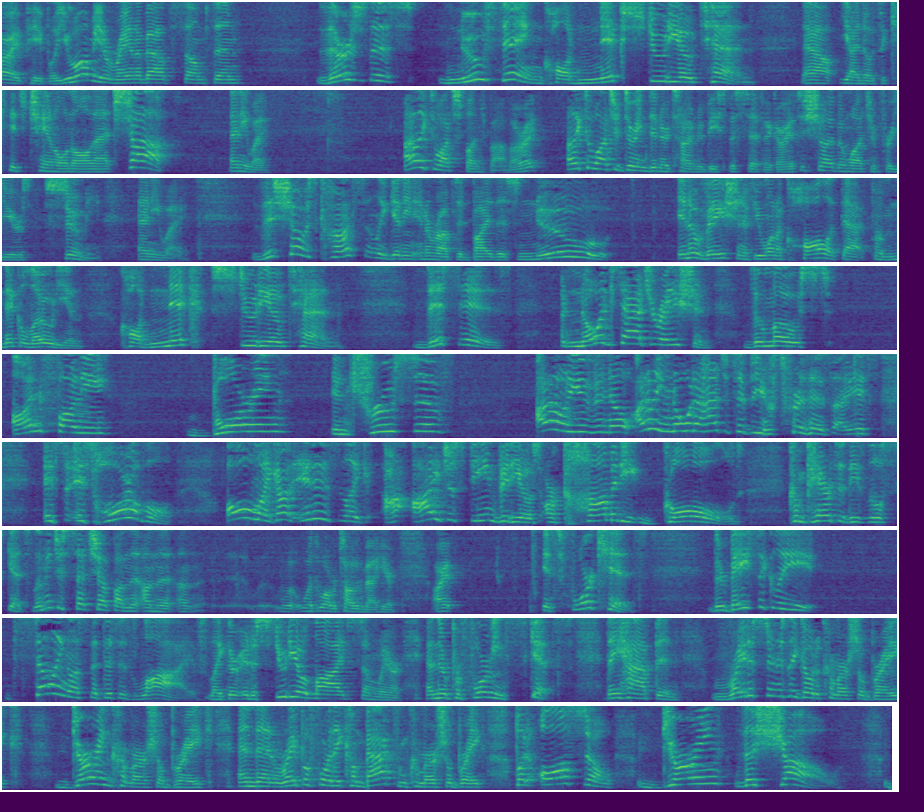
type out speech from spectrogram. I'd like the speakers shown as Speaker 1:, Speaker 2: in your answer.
Speaker 1: Alright, people, you want me to rant about something? There's this new thing called Nick Studio 10. Now, yeah, I know it's a kid's channel and all that. Shut up! Anyway, I like to watch SpongeBob, alright? I like to watch it during dinner time to be specific, alright? It's a show I've been watching for years. Sue me. Anyway, this show is constantly getting interrupted by this new innovation, if you want to call it that, from Nickelodeon called Nick Studio 10. This is, no exaggeration, the most unfunny, boring, intrusive, I don't even know, I don't even know what adjective to use for this. It's, it's, it's horrible. Oh my god, it is like, iJustine videos are comedy gold compared to these little skits. Let me just set you up on the, on the, on the, with what we're talking about here. All right, it's four kids. They're basically selling us that this is live, like they're in a studio live somewhere, and they're performing skits. They happen right as soon as they go to commercial break, during commercial break, and then right before they come back from commercial break, but also during the show.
